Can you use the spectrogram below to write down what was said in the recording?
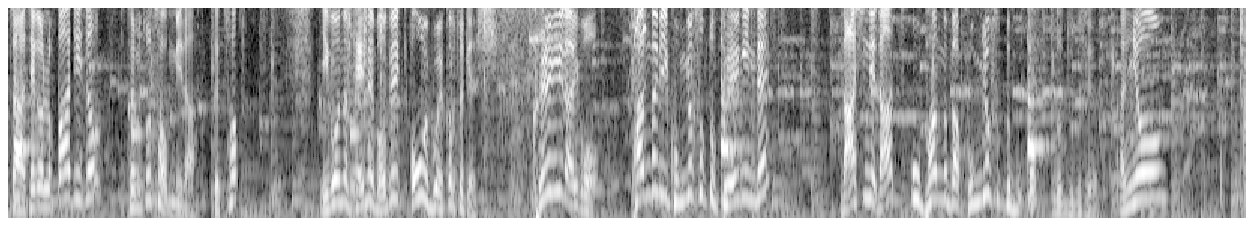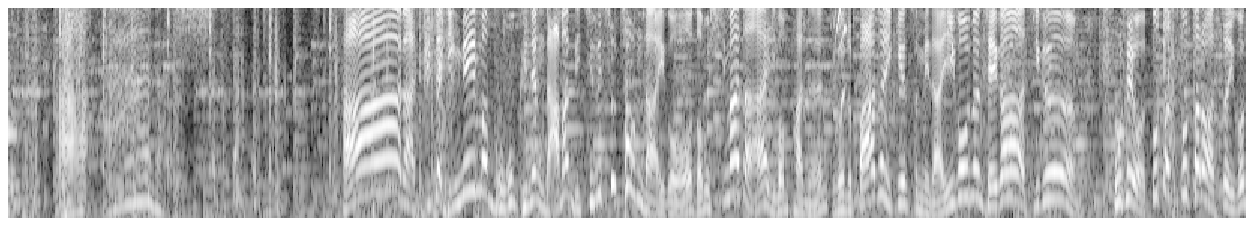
자 제가 일로 빠지죠 그러면 쫓아옵니다 그쵸? 이거는 배를 먹일 어 뭐야 깜짝이야 씨. 괜히다 이거 방금 이 공격 속도 괜인데? 낫인데 낫? 오 방금 나 공격 속도 뭐... 어? 너 누구세요? 안녕 아 아나 씨. 아, 나 진짜 닉네임만 보고 그냥 나만 미친듯이 쫓아온다. 이거 너무 심하다. 이번 판은. 이건 좀 빠져 있겠습니다. 이거는 제가 지금 보세요. 또, 따, 또 따라왔죠, 이건?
